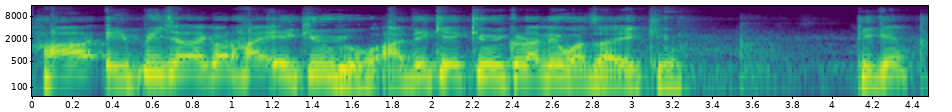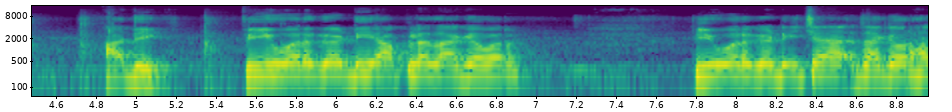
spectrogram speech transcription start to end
हा ए पीच्या जागेवर हा ए क्यू घेऊ. अधिक ए क्यू इकडे आले वजा ए क्यू ठीक आहे? अधिक. पी वर्ग डी आपल्या जागेवर. पी वर्ग डीच्या जागेवर हा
